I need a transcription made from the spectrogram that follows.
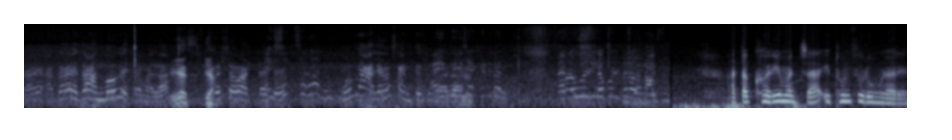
काय आता याचा अनुभव घ्यायचा मला. येस घ्या. कसं वाटतं ते? मग मी आल्यावर सांगते तुम्हाला. आता खरी मज्जा इथून सुरू होणार आहे.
